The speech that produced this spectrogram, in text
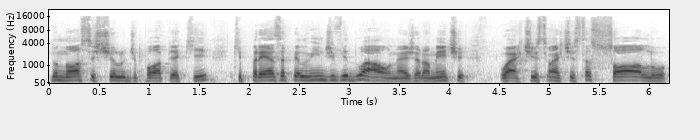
do nosso estilo de pop aqui, que preza pelo individual, né? Geralmente o artista é um artista solo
